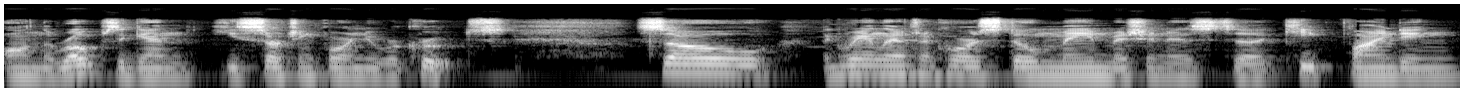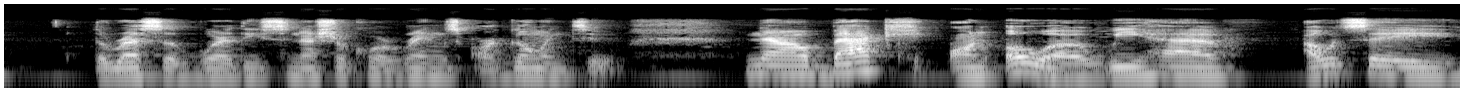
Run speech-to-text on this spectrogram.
on the ropes again, he's searching for new recruits. So the Green Lantern Corps' still main mission is to keep finding the rest of where these Sinestro Corps rings are going to. Now back on Oa, we have I would say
